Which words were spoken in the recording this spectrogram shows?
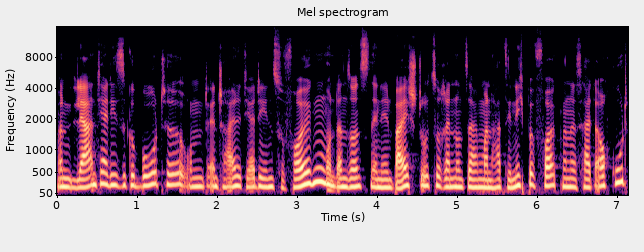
man lernt ja diese Gebote und entscheidet ja, denen zu folgen und ansonsten in den Beistuhl zu rennen und sagen, man hat sie nicht befolgt, dann ist halt auch gut.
